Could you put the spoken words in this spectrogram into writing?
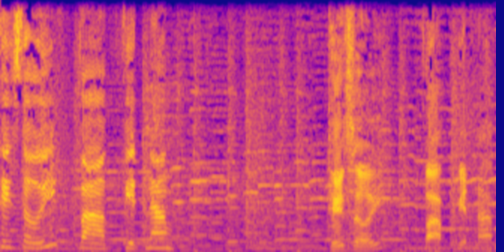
Thế giới và Việt Nam. Thế giới và Việt Nam.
